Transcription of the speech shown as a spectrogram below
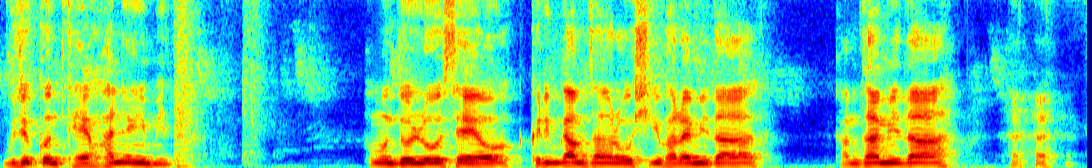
무조건 대환영입니다. 한번 놀러 오세요. 그림 감상하러 오시기 바랍니다. 감사합니다.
